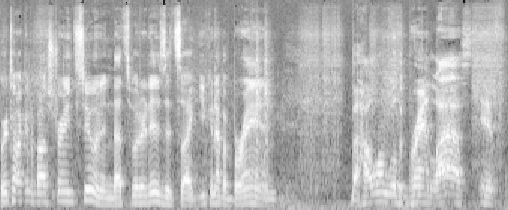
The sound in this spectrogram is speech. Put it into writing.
we are talking about strains too. And, and that's what it is. It's like you can have a brand, but how long will the brand last if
